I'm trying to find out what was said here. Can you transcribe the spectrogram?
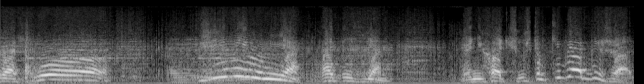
Хорошо. Живи у меня, обезьян. Я не хочу, чтобы тебя обижали.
